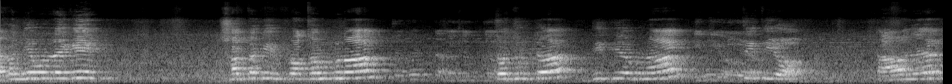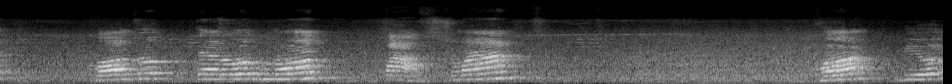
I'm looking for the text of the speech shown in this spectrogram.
এখন নিয়ম অনুযায়ী কি? শর্ত কি? প্রথম গুণন চতুর্থ দ্বিতীয় গুণন তৃতীয়। তাহলে খ যোগ তেরো গুণন পাঁচ সমান খ বিয়োগ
